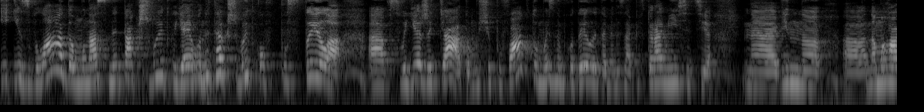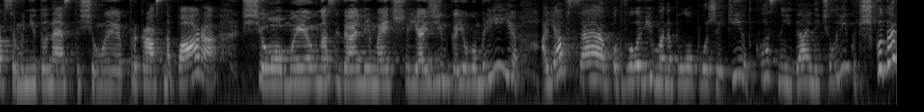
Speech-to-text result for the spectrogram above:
І із владом у нас не так швидко, я його не так швидко впустила е, в своє життя, тому що по факту ми з ним ходили там, я не знаю, півтора місяці. Е, він е, намагався мені донести, що ми прекрасна пара, що ми у нас ідеальний меч, що я жінка його мрії. А я все от в голові в мене було, боже, який от класний ідеальний чоловік. От шкода,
